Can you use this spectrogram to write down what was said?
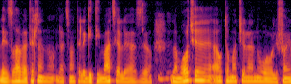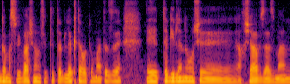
לעזרה ולתת לנו, לעצמנו את הלגיטימציה להיעזר. Mm-hmm. למרות שהאוטומט שלנו, או לפעמים גם הסביבה שלנו שתתדלק את האוטומט הזה, תגיד לנו שעכשיו זה הזמן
